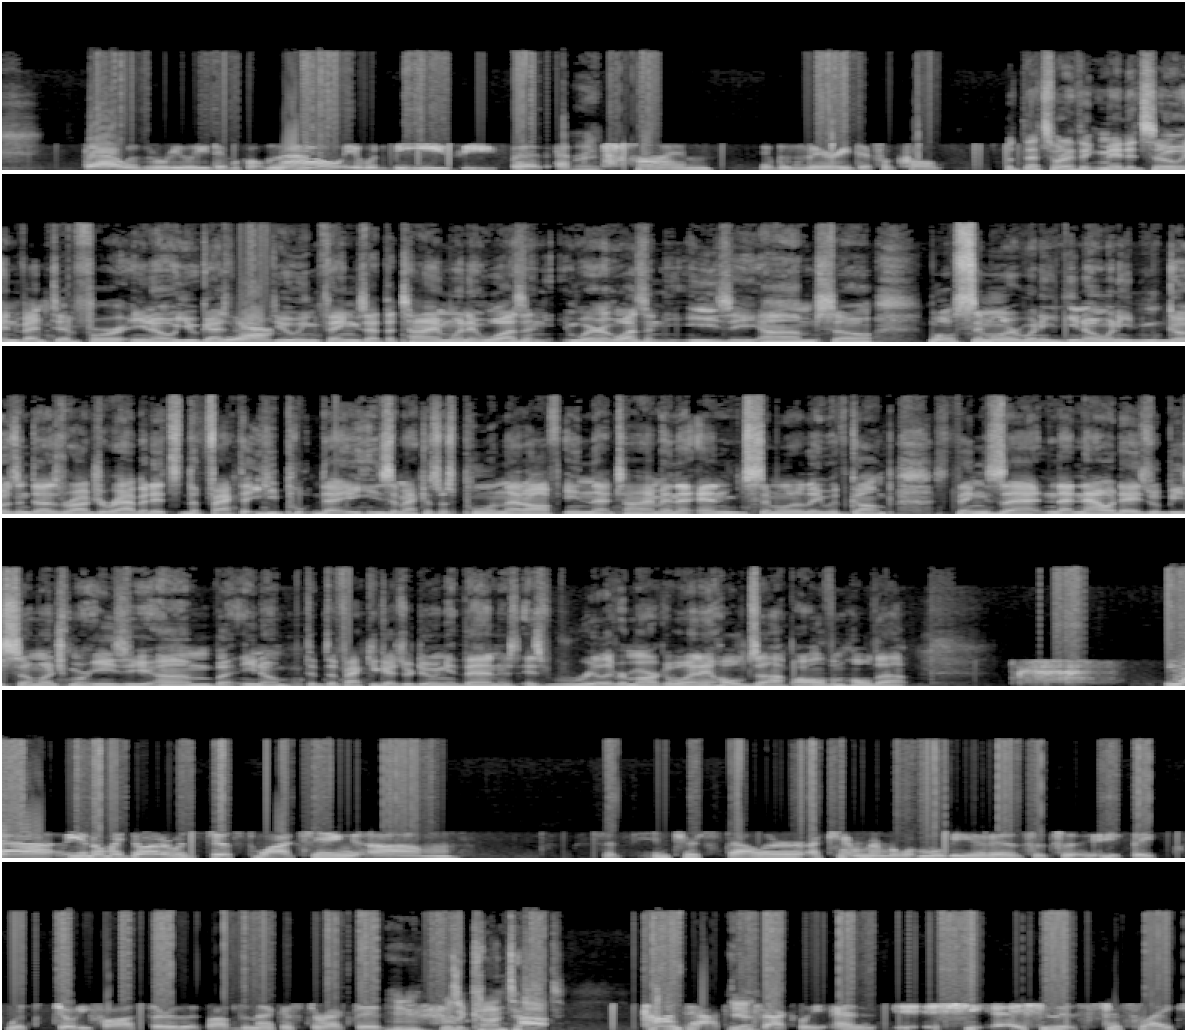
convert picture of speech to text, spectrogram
that was really difficult. Now it would be easy, but at Right. the time it was very difficult. But that's what I think made it so inventive for you know you guys Yeah. were doing things at the time when it wasn't where it wasn't easy. Um, so well, similar when he you know when he goes and does Roger Rabbit, it's the fact that he that Zemeckis was pulling that off in that time, and and similarly with Gump, things that that nowadays would be so much more easy. Um, but you know the, the fact you guys are doing it then is, is really remarkable, and it holds up. All of them hold up. Yeah, you know, my daughter was just watching um it Interstellar. I can't remember what movie it is. It's a they with Jodie Foster that Bob Zemeckis directed. Hmm. Was it Contact? Contact, Yeah. exactly. And she she was just like,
